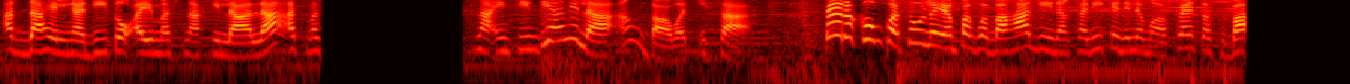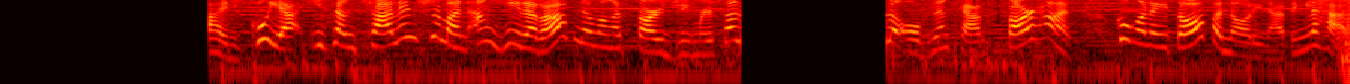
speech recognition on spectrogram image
At dahil nga dito ay mas nakilala at mas naintindihan nila ang bawat isa. Pero kung patuloy ang pagbabahagi ng kani-kanilang mga kwento sa bahay ni Kuya, isang challenge naman ang hinarap ng mga Star Dreamers sa loob ng Camp Star Hunt. Kung ano ito, panoorin nating lahat.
